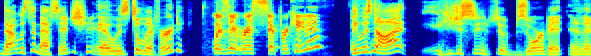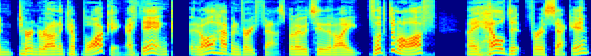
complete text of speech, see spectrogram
That was the message. It was delivered. Was it reciprocated? It was not. He just seemed to absorb it and then turned around and kept walking. I think it all happened very fast, but I would say that I flipped him off. I held it for a second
